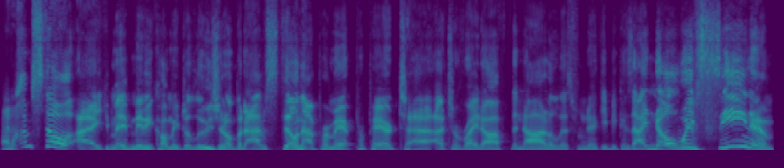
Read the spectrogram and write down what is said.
And I'm still, I maybe, maybe call me delusional, but I'm still not pre- prepared to uh, to write off the Nautilus from Mikyx because I know we've seen him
